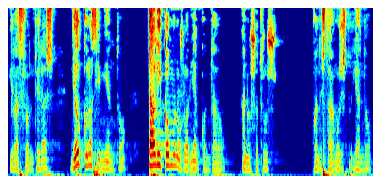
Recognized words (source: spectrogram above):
y las fronteras del conocimiento tal y como nos lo habían contado a nosotros cuando estábamos estudiando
